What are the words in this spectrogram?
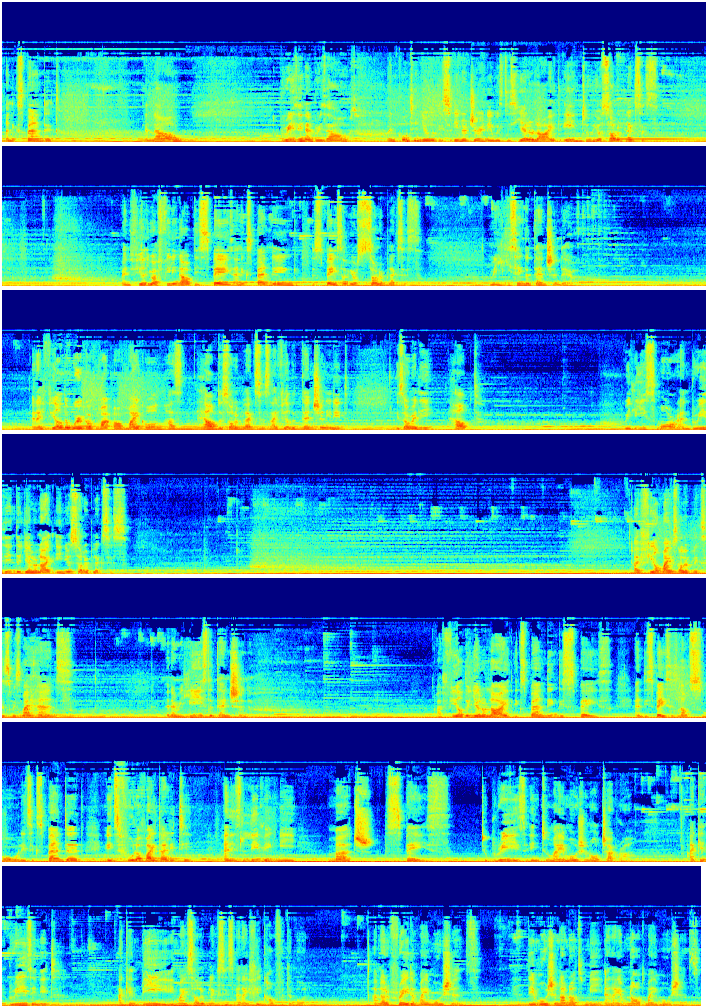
and expand it. And now breathe in and breathe out and continue this inner journey with this yellow light into your solar plexus. And feel you are filling up this space and expanding the space of your solar plexus, releasing the tension there. And I feel the work of, Ma of Michael has helped the solar plexus. I feel the tension in it is already helped. Release more and breathe in the yellow light in your solar plexus. I feel my solar plexus with my hands and I release the tension. I feel the yellow light expanding this space, and this space is not small, it's expanded, it's full of vitality, and it's leaving me much space to breathe into my emotional chakra. I can breathe in it. I can be in my solar plexus and I feel comfortable. I'm not afraid of my emotions. The emotions are not me and I am not my emotions.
